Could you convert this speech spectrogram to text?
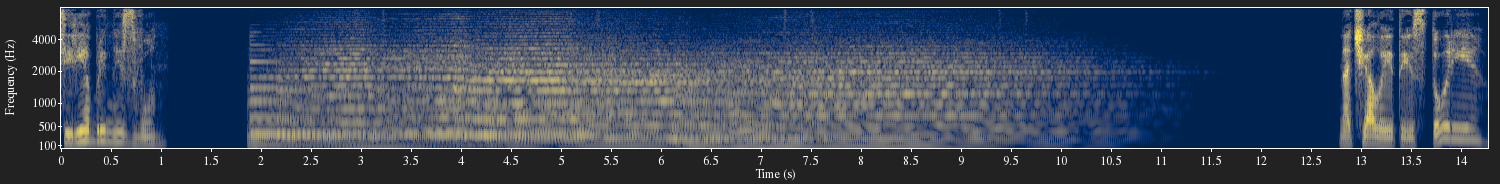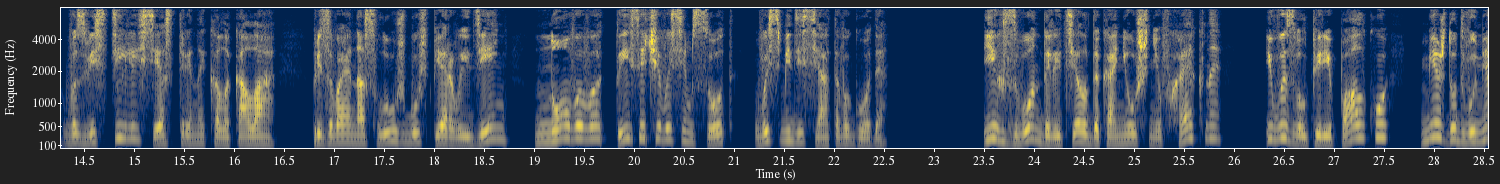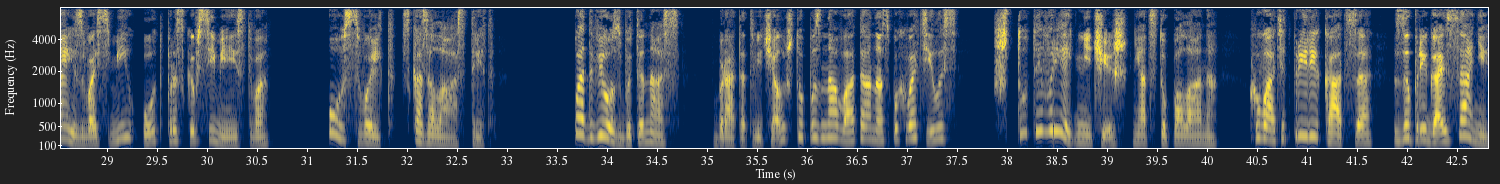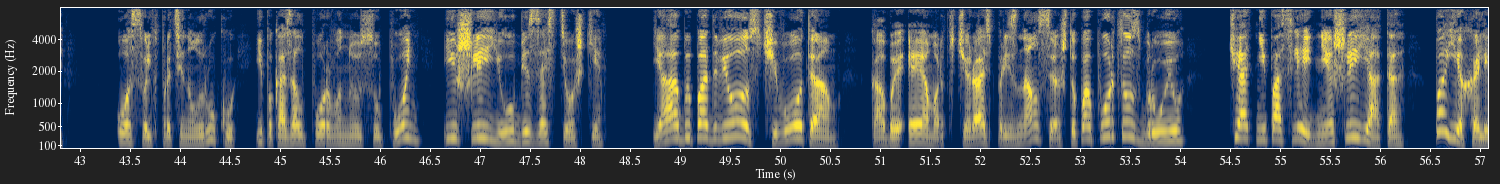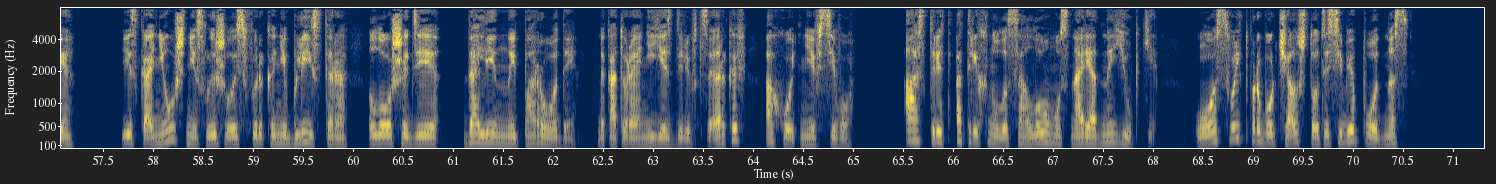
Серебряный звон. Начало этой истории возвестили сестрины колокола, призывая на службу в первый день нового 1880 года. Их звон долетел до конюшни в Хэкне и вызвал перепалку между двумя из восьми отпрысков семейства. «Освальд», — сказала Астрид, — «подвез бы ты нас». Брат отвечал, что поздновато она спохватилась. «Что ты вредничаешь?» — не отступала она. «Хватит пререкаться! Запрягай сани!» Освальд протянул руку и показал порванную супонь и шлею без застежки. «Я бы подвез, чего там? Кабы Эмморт вчерась признался, что попортил сбрую. Чать не последняя шлеята. Поехали!» Из конюшни слышалось фырканье блистера, лошади долинной породы, на которой они ездили в церковь охотнее всего. Астрид отряхнула солому с нарядной юбки — Освальд пробурчал что-то себе под нос.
